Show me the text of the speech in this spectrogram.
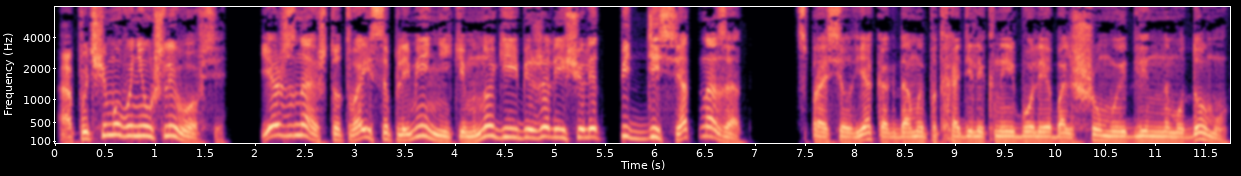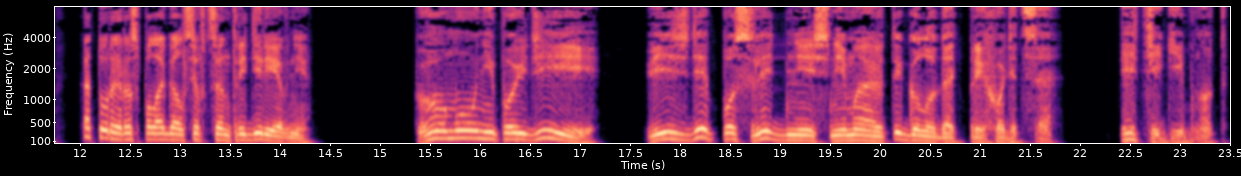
А почему вы не ушли вовсе? Я ж знаю, что твои соплеменники многие бежали еще лет пятьдесят назад, спросил я, когда мы подходили к наиболее большому и длинному дому, который располагался в центре деревни. «Кому не пойди, Везде последние снимают и голодать приходится. Эти гибнут.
